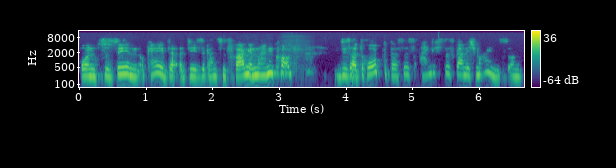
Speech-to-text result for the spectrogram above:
und zu sehen, okay, da, diese ganzen Fragen in meinem Kopf, dieser Druck, das ist eigentlich ist das gar nicht meins und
